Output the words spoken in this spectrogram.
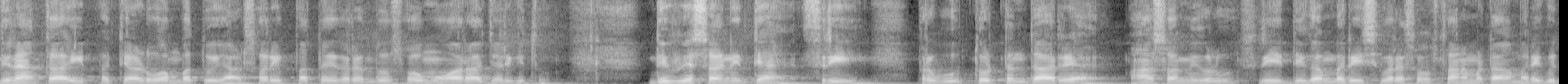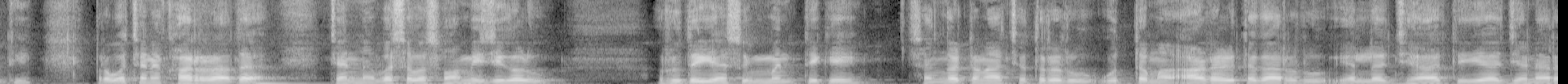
ದಿನಾಂಕ ಇಪ್ಪತ್ತೆರಡು ಒಂಬತ್ತು ಎರಡು ಸಾವಿರದ ಇಪ್ಪತ್ತೈದರಂದು ಸೋಮವಾರ ಜರುಗಿತು. ದಿವ್ಯ ಸಾನ್ನಿಧ್ಯ ಶ್ರೀ ಪ್ರಭು ತೋಟಂದಾರ್ಯ ಮಹಾಸ್ವಾಮಿಗಳು ಶ್ರೀ ದಿಗಂಬರೇಶ್ವರ ಸಂಸ್ಥಾನ ಮಠ ಮರೆಗುದ್ದಿ ಪ್ರವಚನಕಾರರಾದ ಚನ್ನಬಸವ ಸ್ವಾಮೀಜಿಗಳು, ಹೃದಯ ಶ್ರೀಮಂತಿಕೆ ಸಂಘಟನಾ ಚತುರರು ಉತ್ತಮ ಆಡಳಿತಗಾರರು, ಎಲ್ಲ ಜಾತಿಯ ಜನರ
